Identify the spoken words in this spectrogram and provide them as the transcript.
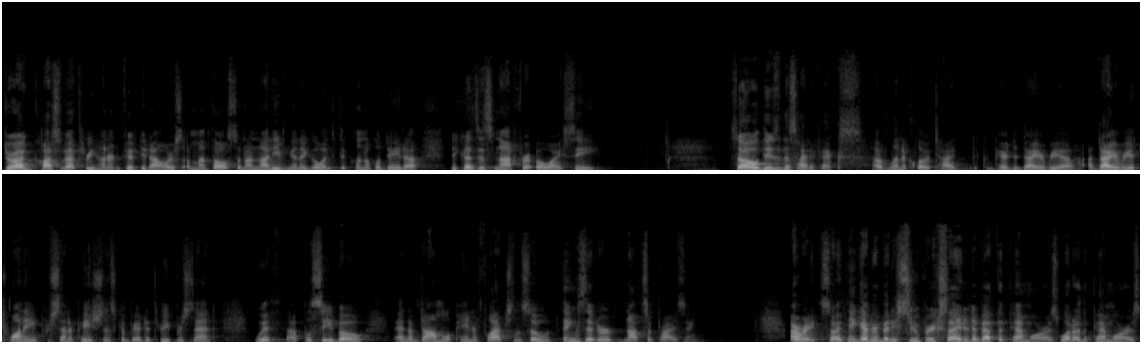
drug costs about $350 a month also, and I'm not even going to go into the clinical data because it's not for OIC. So these are the side effects of linaclotide compared to diarrhea. Diarrhea, 20% of patients compared to 3% with uh, placebo, and abdominal pain and flatulence. So things that are not surprising. All right, so I think everybody's super excited about the PAMORAs. What are the PAMORAs?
